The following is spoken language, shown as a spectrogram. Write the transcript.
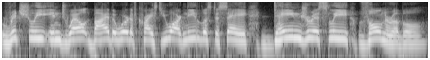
richly indwelt by the Word of Christ, you are, needless to say, dangerously vulnerable.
